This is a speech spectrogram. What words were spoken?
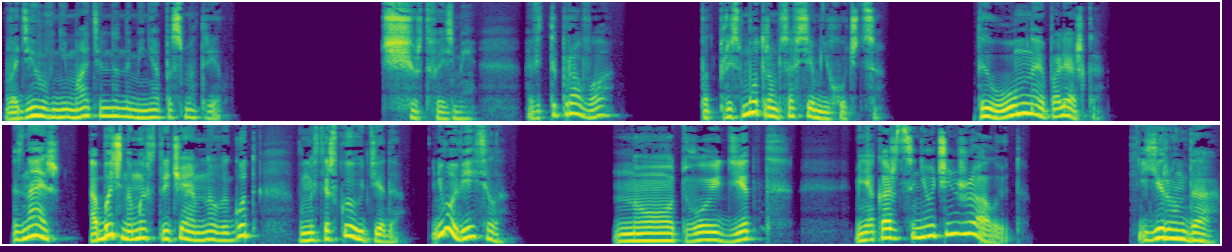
Вадим внимательно на меня посмотрел. Черт возьми, а ведь ты права. Под присмотром совсем не хочется. Ты умная, поляшка. Знаешь, обычно мы встречаем Новый год в мастерской у деда. У него весело. Но твой дед, меня, кажется, не очень жалует. Ерунда.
